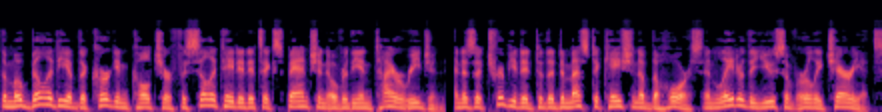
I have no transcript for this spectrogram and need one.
The mobility of the Kurgan culture facilitated its expansion over the entire region, and is attributed to the domestication of the horse and later the use of early chariots.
